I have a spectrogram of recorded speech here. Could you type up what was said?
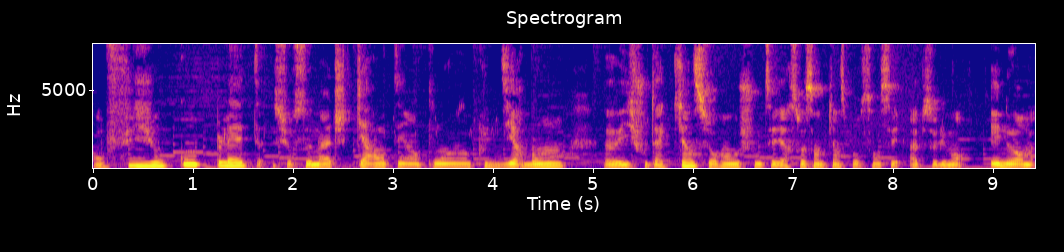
en fusion complète sur ce match, 41 points, plus de dire bon, euh, il shoot à 15 sur 20 au shoot, c'est-à-dire 75%, c'est absolument énorme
